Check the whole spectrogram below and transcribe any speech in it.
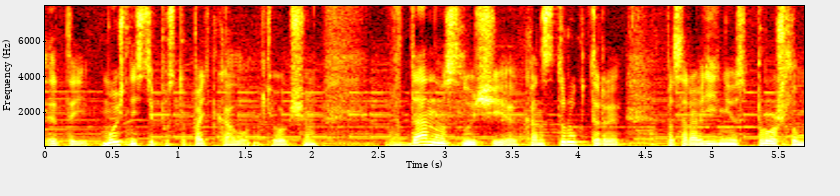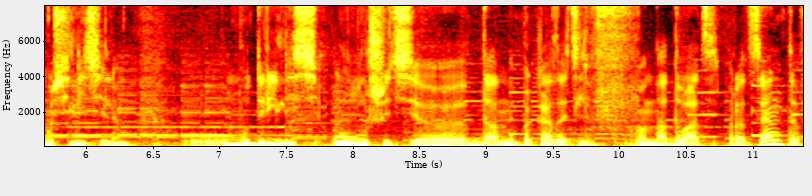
этой мощности поступать к колонке. В общем, в данном случае конструкторы по сравнению с прошлым усилителем умудрились улучшить э, данный показатель на 20%.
